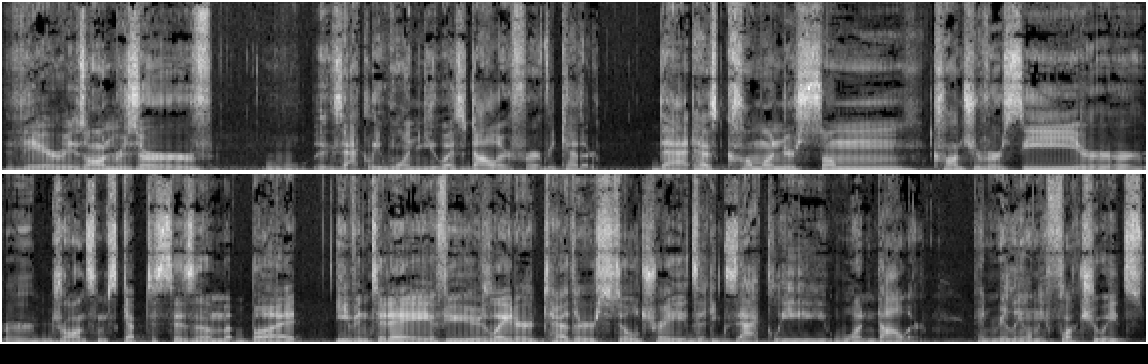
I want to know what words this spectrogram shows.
there is on reserve exactly one US dollar for every Tether. That has come under some controversy or, or, or drawn some skepticism, but even today, a few years later, Tether still trades at exactly $1 and really only fluctuates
